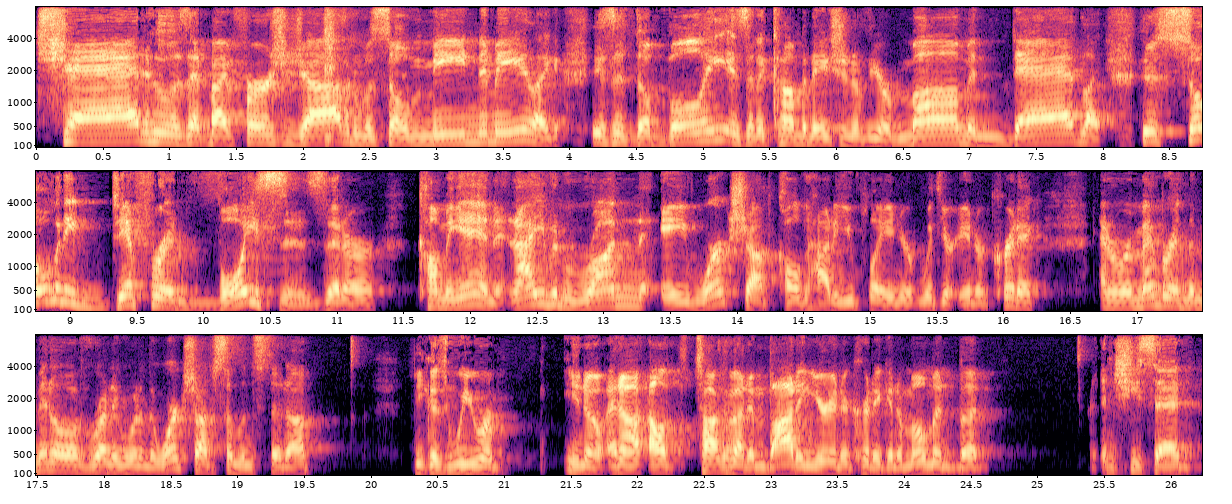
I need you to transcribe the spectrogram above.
chad who was at my first job and was so mean to me? Like is it the bully? Is it a combination of your mom and dad? Like there's so many different voices that are coming in. And I even run a workshop called How Do You Play in your with your inner critic? And I remember in the middle of running one of the workshops, someone stood up because we were, you know, and I'll, I'll talk about embodying your inner critic in a moment, but and she said,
